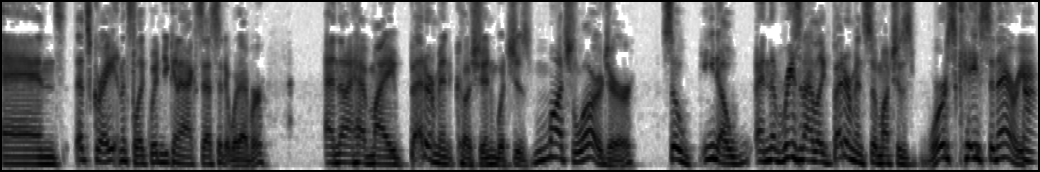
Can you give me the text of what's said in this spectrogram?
and that's great and it's liquid and you can access it or whatever. And then i have my betterment cushion which is much larger. So you know and the reason i like betterment so much is worst case scenario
